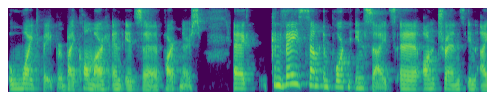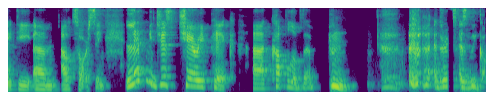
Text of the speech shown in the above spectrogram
white paper by Comarch and its uh, partners uh, conveys some important insights uh, on trends in IT um, outsourcing. Let me just cherry pick a couple of them as we go.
